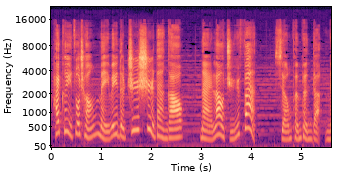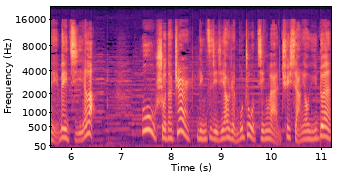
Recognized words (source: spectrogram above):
还可以做成美味的芝士蛋糕、奶酪焗饭。香喷喷的，美味极了。哦，说到这儿，林子姐姐要忍不住今晚去享用一顿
